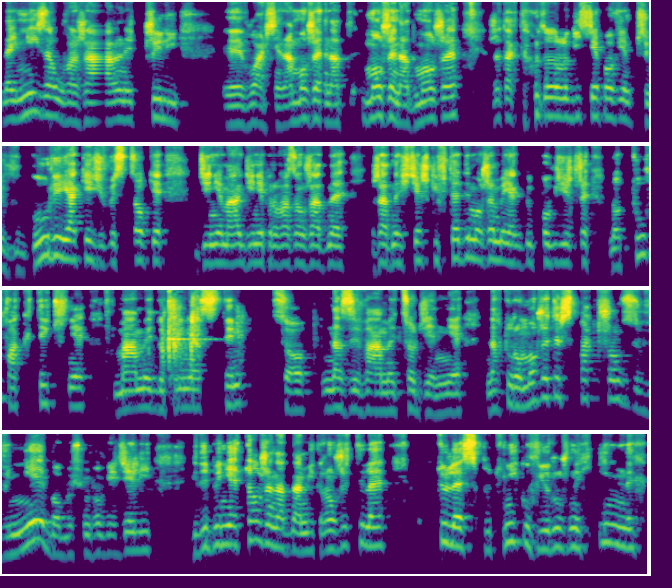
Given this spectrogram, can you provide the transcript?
najmniej zauważalny, czyli e, właśnie na morze nad, morze nad morze, że tak tautologicznie powiem, czy w góry jakieś wysokie, gdzie nie ma, gdzie nie prowadzą żadne, żadne ścieżki, wtedy możemy jakby powiedzieć, że no tu faktycznie mamy do czynienia z tym, co nazywamy codziennie naturą. Może też patrząc w niebo, byśmy powiedzieli, gdyby nie to, że nad nami krąży tyle, tyle sputników i różnych innych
